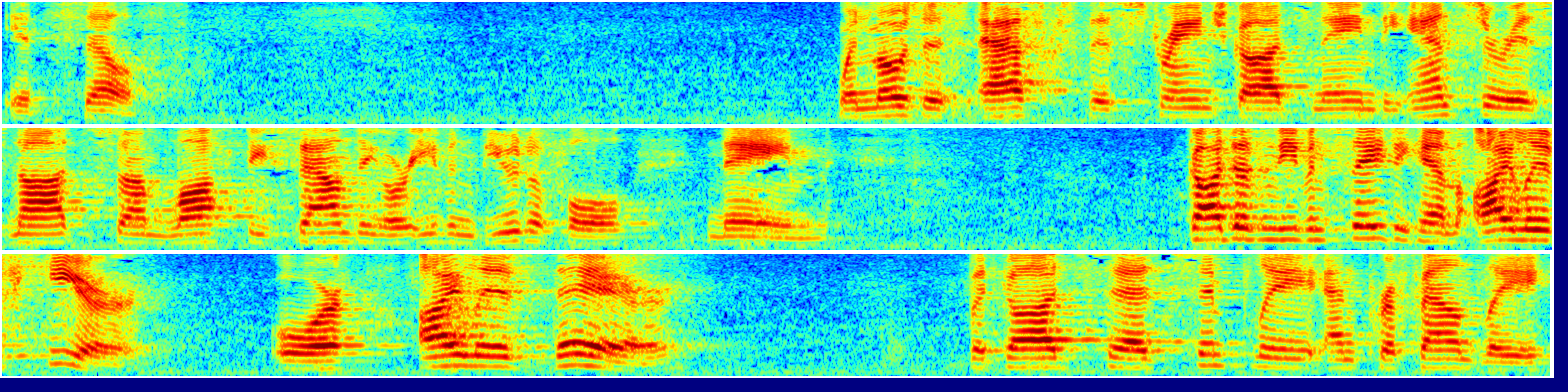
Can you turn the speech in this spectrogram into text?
itself. When Moses asks this strange God's name, the answer is not some lofty sounding or even beautiful name. God doesn't even say to him, I live here or I live there. But God says simply and profoundly,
